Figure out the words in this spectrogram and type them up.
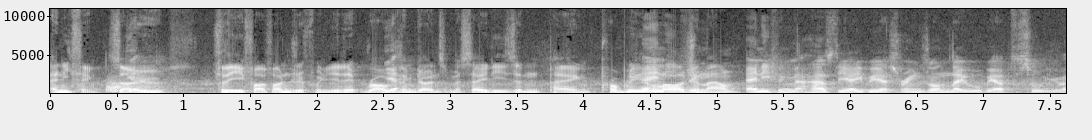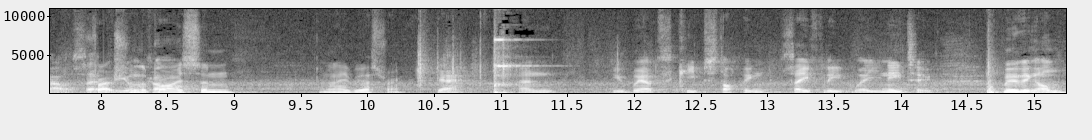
anything. So Yeah. For the E500, if we did it, rather Yeah. than going to Mercedes and paying probably a large amount, Anything that has the ABS rings on, they will be able to sort you out a set fraction of the car. price and an ABS ring. Yeah, and you'll be able to keep stopping safely where you need to. Moving on,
